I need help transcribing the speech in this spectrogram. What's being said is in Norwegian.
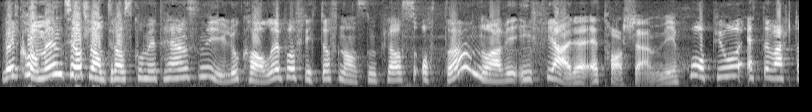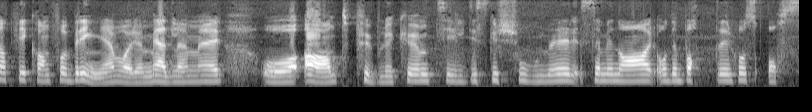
Velkommen til Atlanterhavskomiteens nye lokale på Fridtjof Nansen plass 8. Nå er vi i fjerde etasje. Vi håper jo etter hvert at vi kan få bringe våre medlemmer og annet publikum til diskusjoner, seminar og debatter hos oss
